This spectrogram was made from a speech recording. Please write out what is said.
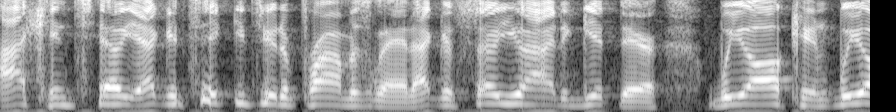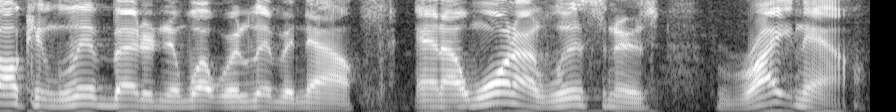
I can tell you. I can take you to the promised land. I can show you how to get there. We all can. We all can live better than what we're living now. And I want our listeners right now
